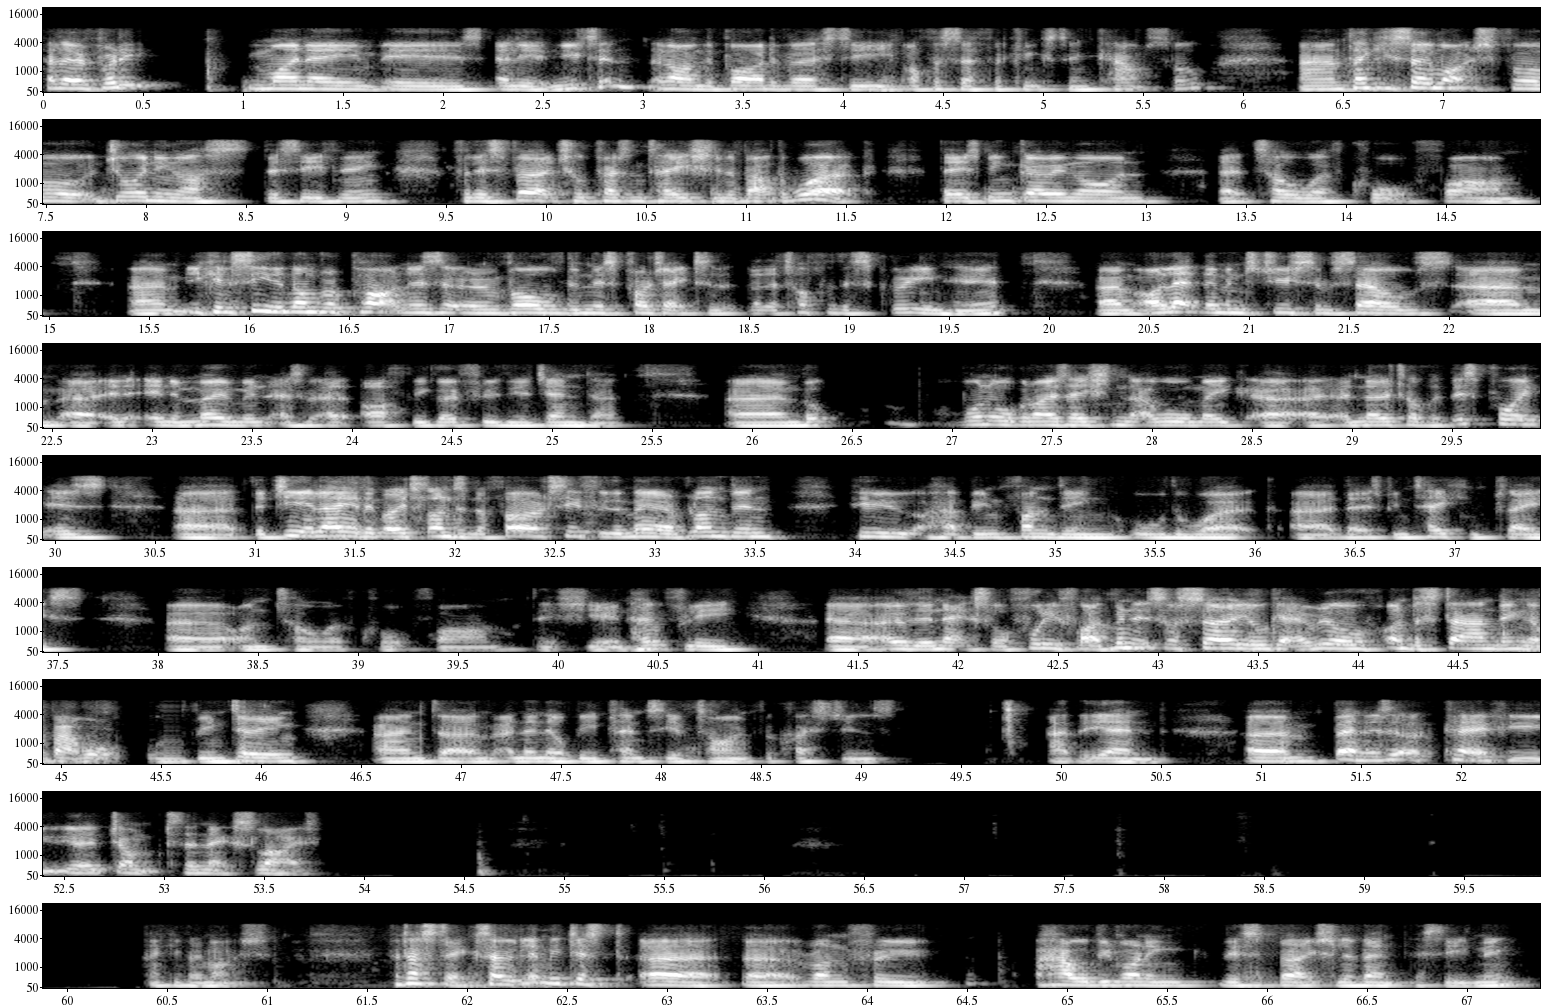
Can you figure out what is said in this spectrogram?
Hello, everybody. My name is Elliot Newton, and I'm the Biodiversity Officer for Kingston Council. And thank you so much for joining us this evening for this virtual presentation about the work that has been going on at Tolworth Court Farm. Um, you can see the number of partners that are involved in this project at the top of the screen here. Um, I'll let them introduce themselves um, uh, in, in, a moment as uh, after we go through the agenda. Um, but one organisation that I will make a, a, note of at this point is uh, the GLA, the Greater London Authority, through the Mayor of London, who have been funding all the work uh, that has been taking place uh, on Tolworth Court Farm this year. And hopefully, uh, over the next or 45 minutes or so, you'll get a real understanding about what we've been doing, and um, and then there'll be plenty of time for questions at the end. Um, ben, is it okay if you uh, jump to the next slide? Thank you very much. Fantastic. So let me just uh, uh, run through how we'll be running this virtual event this evening.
